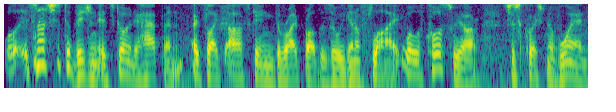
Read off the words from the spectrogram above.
Well, it's not just a vision, it's going to happen. It's like asking the Wright brothers, are we going to fly? Well, of course we are. It's just a question of when.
